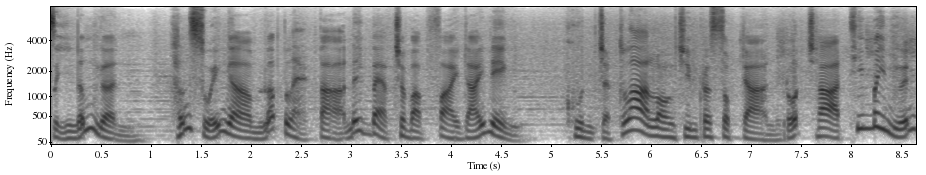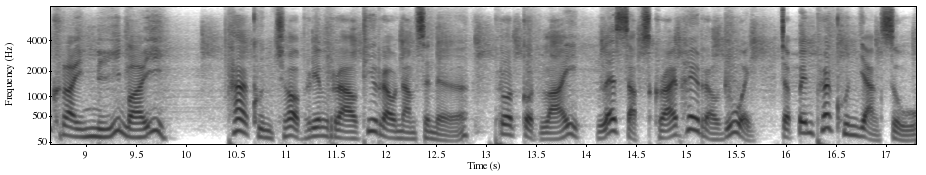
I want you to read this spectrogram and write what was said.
สีน้ำเงิน ทั้งสวยงามและแปลกตาในแบบฉบับฝ่ายดิเนิ่งคุณจะกล้าลองชิมประสบการณ์รสชาติที่ไม่เหมือนใครนี้ไหม ถ้าคุณชอบเรื่องราวที่เรานำเสนอ โปรดกดไลค์และ Subscribe ให้เราด้วย จะเป็นพระคุณอย่างสูง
